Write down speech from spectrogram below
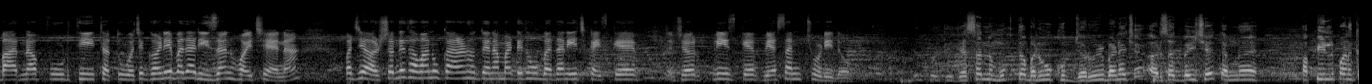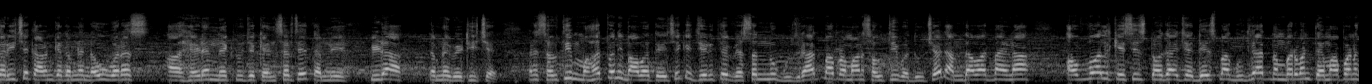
બહારના ફૂડથી થતું હોય છે. ઘણી બધા રીઝન હોય છે એના. પણ જે હર્ષદને થવાનું કારણ હતું એના માટે તો હું બધાને એ જ કહીશ કે પ્લીઝ કે વ્યસન છોડી દો. બિલકુલથી વ્યસન મુક્ત બનવું ખૂબ જરૂરી બને છે. હર્ષદભાઈ છે, તેમને અપીલ પણ કરી છે, કારણ કે તમને નવ વર્ષ આ હેડ એન્ડ નેકનું જે કેન્સર છે, તેમની પીડા તેમને વેઠી છે. અને સૌથી મહત્ત્વની બાબત એ છે કે જે રીતે વ્યસનનું ગુજરાતમાં પ્રમાણ સૌથી વધુ છે, અને અમદાવાદમાં એના અવ્વલ કેસીસ નોંધાય છે. દેશમાં ગુજરાત નંબર વન, તેમાં પણ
